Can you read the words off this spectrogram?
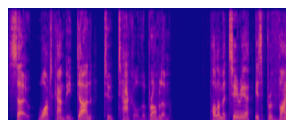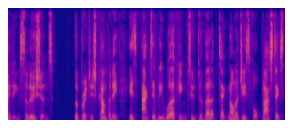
So, what can be done to tackle the problem? Polymateria is providing solutions. The British company is actively working to develop technologies for plastics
